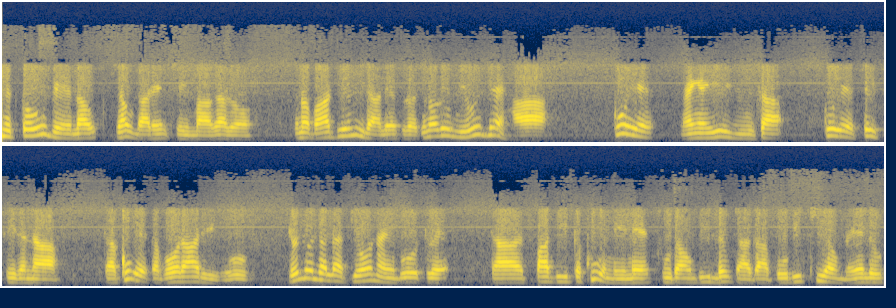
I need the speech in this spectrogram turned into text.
နှစ်30လောက်ရောက်လာတဲ့အချိန်မှာကတော့ကျွန်တော်ဘာတွေးမိတာလဲဆိုတော့ကျွန်တော်တို့မျိုးဆက်ဟာကိုယ့်ရဲ့နိုင်ငံရေးယူဆကိုယ့်ရဲ့စိတ်စေတနာဒါကိုယ့်ရဲ့သဘောထားတွေကိုလွတ်လွတ်လပ်လပ်ပြောနိုင်ဖို့အတွက်ဒါပါတီတစ်ခုအနေနဲ့ထူထောင်ပြီးလုပ်တာကပိုပြီးထိရောက်မယ်လို့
